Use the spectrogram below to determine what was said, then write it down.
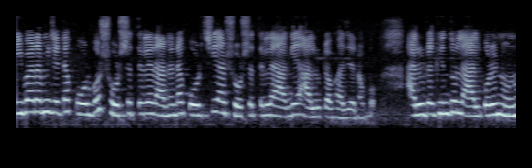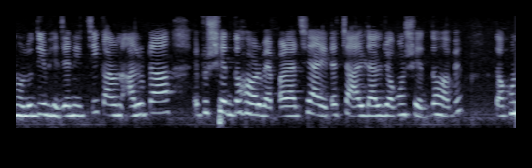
এইবার আমি যেটা করব, সর্ষের তেলে রান্নাটা করছি আর সর্ষের তেলে আগে আলুটা ভাজে নেব। আলুটা কিন্তু লাল করে নুন হলুদ দিয়ে ভেজে নিচ্ছি, কারণ আলুটা একটু সেদ্ধ হওয়ার ব্যাপার আছে আর এটা চাল ডাল যখন সেদ্ধ হবে, তখন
